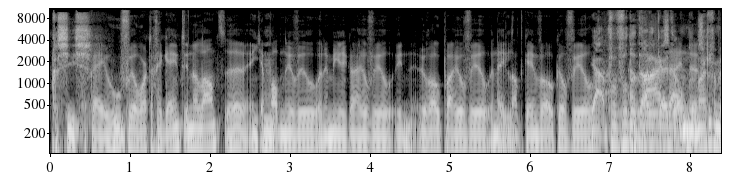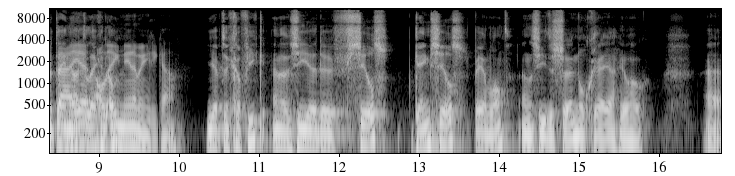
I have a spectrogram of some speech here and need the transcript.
Precies. Oké, okay, hoeveel wordt er gegamed in een land? Uh, in Japan hm. heel veel, in Amerika heel veel, in Europa heel veel, in Nederland gamen we ook heel veel. Ja, voor, voor de duidelijkheid, om maar even meteen uit te leggen. Alleen dan. in Amerika. Je hebt een grafiek en dan zie je de sales, game sales per land. En dan zie je dus uh, Noord-Korea heel hoog. Uh,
